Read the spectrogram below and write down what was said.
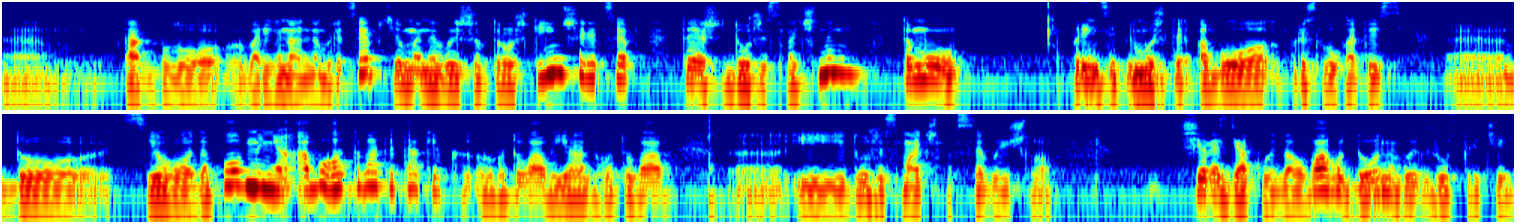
Е, Так було в оригінальному рецепті. У мене вийшов трошки інший рецепт, теж дуже смачний. Тому, в принципі, можете або прислухатись е, до цього доповнення, або готувати так, як готував я, зготував, е, і дуже смачно все вийшло. Ще раз дякую за увагу. До нових зустрічей.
